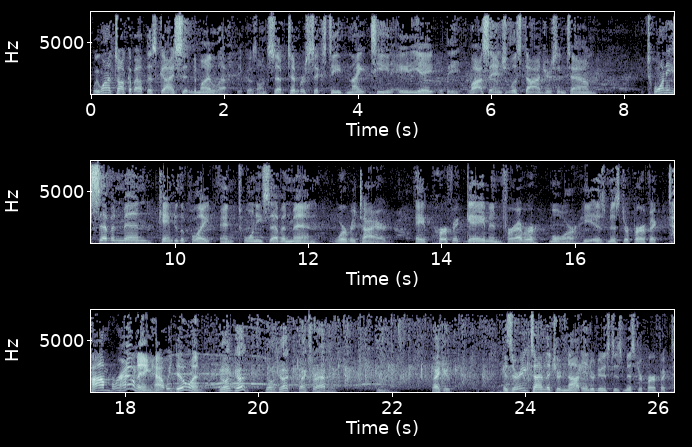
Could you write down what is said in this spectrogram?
we want to talk about this guy sitting to my left because on September 16, 1988, with the Los Angeles Dodgers in town, 27 men came to the plate and 27 men were retired. A perfect game and forevermore. He is Mr. Perfect. Tom Browning, how are we doing? Doing good. Doing good. Thanks for having me. Thank you. Is there any time that you're not introduced as Mr. Perfect?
